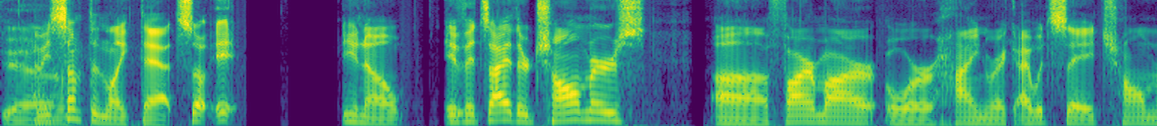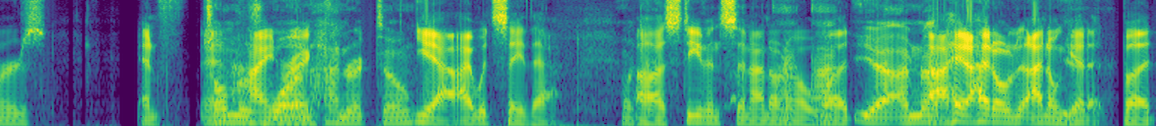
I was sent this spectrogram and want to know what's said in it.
yeah. I mean, something like that. So it, you know, if it's either Chalmers, uh, Farmar, or Hinrich, I would say Chalmers and, and Chalmers one, Hinrich. Hinrich two. yeah, I would say that. Okay. Uh, Stephenson, I don't know I- I- what. yeah, I'm not. I, I don't I don't get it, but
